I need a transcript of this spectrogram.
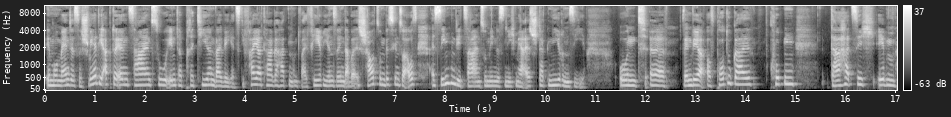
Im Moment ist es schwer, die aktuellen Zahlen zu interpretieren, weil wir jetzt die Feiertage hatten und weil Ferien sind. Aber es schaut so ein bisschen so aus, als sinken die Zahlen zumindest nicht mehr, als stagnieren sie. Und äh, wenn wir auf Portugal gucken, da hat sich eben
